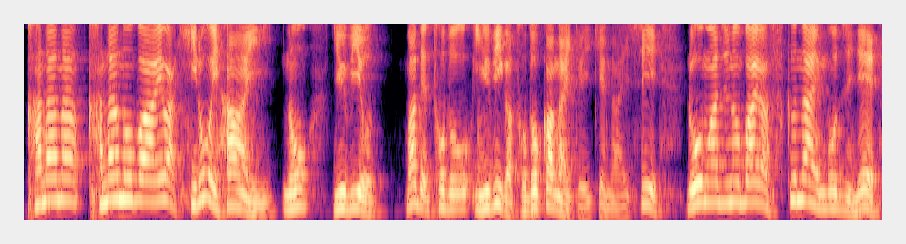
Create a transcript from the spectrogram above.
カナな、カナの場合は広い範囲の指を、まで届、指が届かないといけないし、ローマ字の場合は少ない文字で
